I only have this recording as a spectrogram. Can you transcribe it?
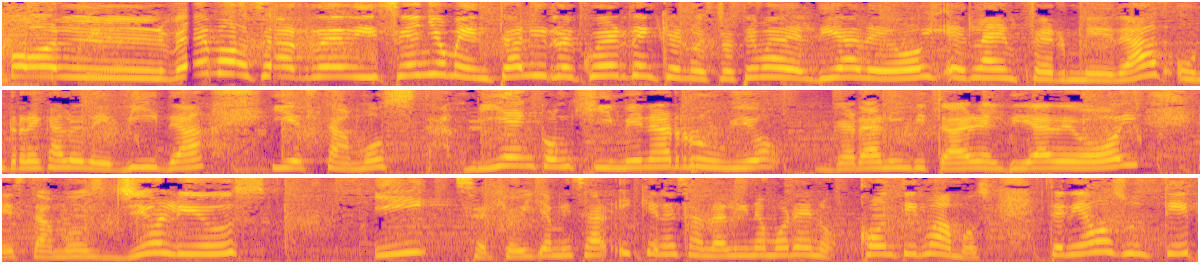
Volvemos a rediseño mental y recuerden que nuestro tema del día de hoy es la enfermedad, un regalo de vida y estamos también con Jimena Rubio, gran invitada en el día de hoy. Estamos Julius, y Sergio Villamizar y quienes habla Lina Moreno. Continuamos. Teníamos un tip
